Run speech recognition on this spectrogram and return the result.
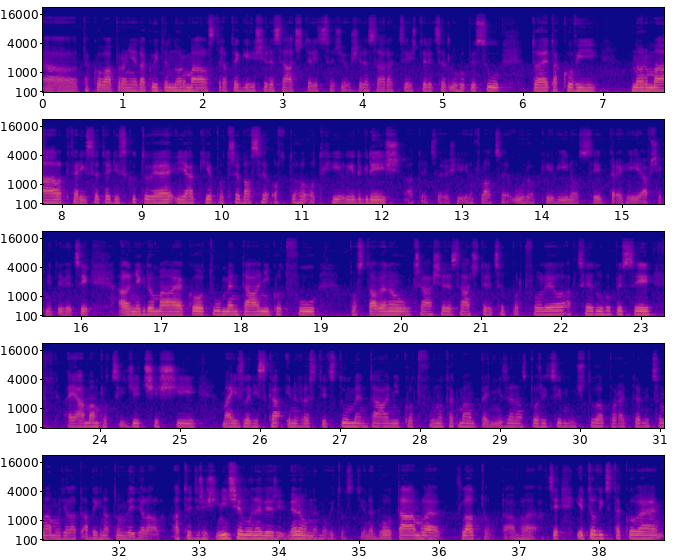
a taková pro ně takový ten normál strategie 60-40, 60 akcie, 40 dluhopisů, to je takový normál, který se teď diskutuje, jak je potřeba se od toho odchýlit, když, a teď se řeší inflace, úroky, výnosy, trhy a všechny ty věci, ale někdo má jako tu mentální kotvu postavenou třeba 60-40 portfolio, akcie, dluhopisy a já mám pocit, že Češi mají z hlediska investic tu mentální kotvu, no tak mám peníze na spořícím účtu a poraďte mi, co mám udělat, abych na tom vydělal. A teď řeší, ničemu nevěřím, jenom nemovitosti, nebo tamhle zlato, tamhle akcie. Je to víc takové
